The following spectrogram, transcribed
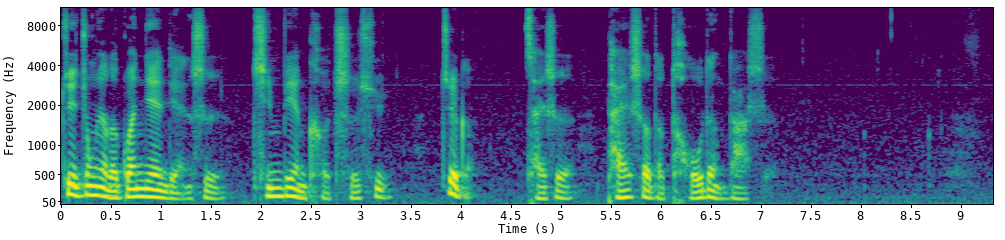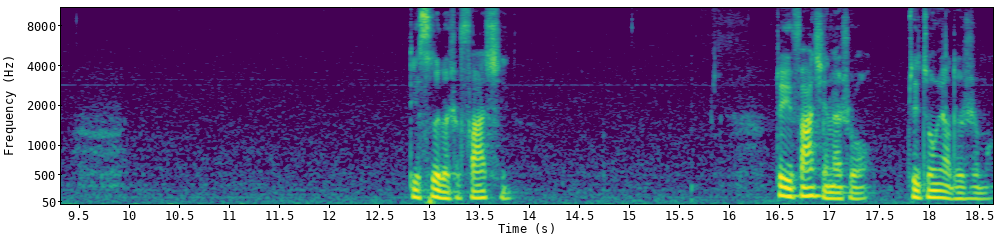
最重要的关键点是轻便可持续，这个才是拍摄的头等大事。第四个是发行，对于发行来说，最重要的是什么？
